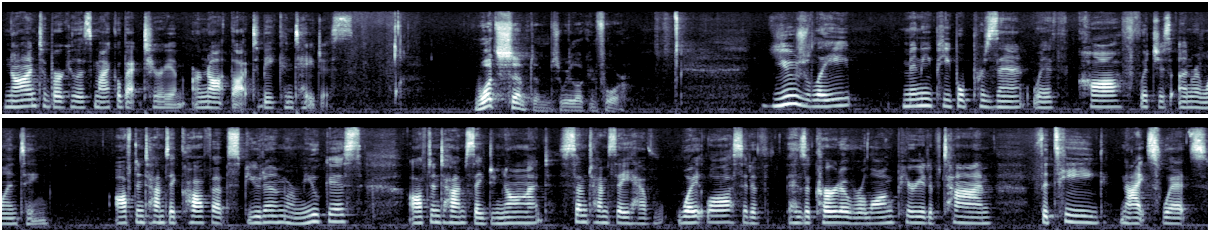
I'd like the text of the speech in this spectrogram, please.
non-tuberculous mycobacterium are not thought to be contagious. What symptoms are we looking for? Usually Many people present with cough, which is unrelenting. Oftentimes they cough up sputum or mucus. Oftentimes they do not. Sometimes they have weight loss that have, has occurred over a long period of time, fatigue, night sweats.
